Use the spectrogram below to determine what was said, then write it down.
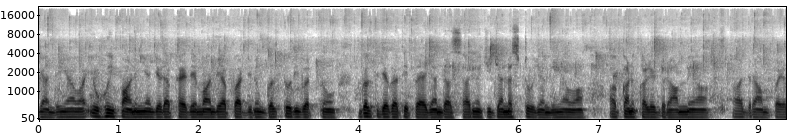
ਜਾਂਦੀਆਂ ਵਾ, ਇਹੋ ਹੀ ਪਾਣੀ ਆ ਜਿਹੜਾ ਫਾਇਦੇਮੰਦ ਆ, ਪਰ ਜਦੋਂ ਗਲਤ ਉਹਦੀ ਵਰਤੋਂ ਗਲਤ ਜਗ੍ਹਾ ਤੇ ਪੈ ਜਾਂਦਾ, ਸਾਰੀਆਂ ਚੀਜ਼ਾਂ ਨਸ਼ਟ ਹੋ ਜਾਂਦੀਆਂ ਵਾ। ਆ ਕਣਕ ਵਾਲੇ ਡਰਮ ਆ ਆ ਡਰਮ ਪਏ,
